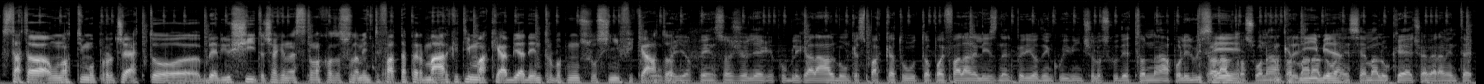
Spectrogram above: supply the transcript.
stata un ottimo progetto, eh, ben riuscito, cioè che non è stata una cosa solamente fatta per marketing, ma che abbia dentro proprio un suo significato. Comunque io penso a Joliet che pubblica l'album, che spacca tutto, poi fa la release nel periodo in cui vince lo scudetto a Napoli. Lui, tra Sì, l'altro, ha suonato incredibile. Maradona insieme a Luque, cioè veramente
